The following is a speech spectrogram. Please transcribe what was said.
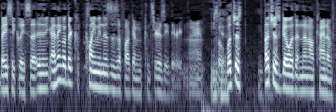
basically says. I think what they're claiming this is a fucking conspiracy theory. All right, so let's just let's just go with it, and then I'll kind of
